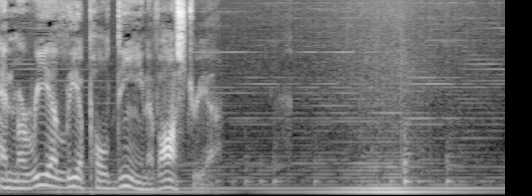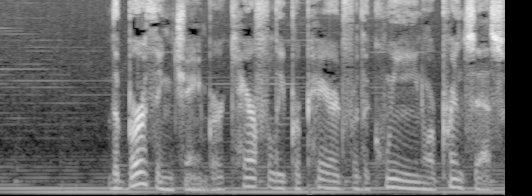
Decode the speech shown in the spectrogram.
and Maria Leopoldine of Austria. The birthing chamber, carefully prepared for the queen or princess,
